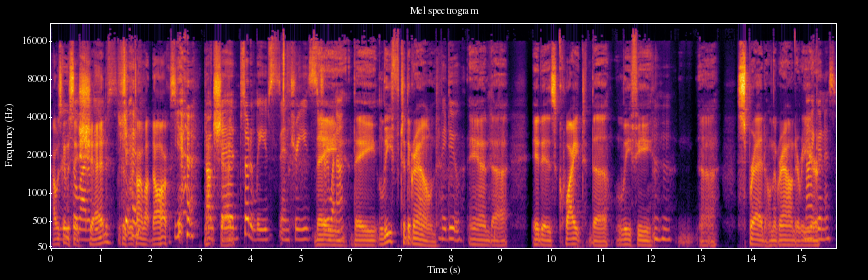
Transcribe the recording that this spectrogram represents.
I was going to say shed because we we're talking about dogs. yeah. Dog shed. shed. So do leaves and trees. They sure, they leaf to the ground, They do. and uh, it is quite the leafy hmm uh, spread on the ground every year. My year. goodness.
